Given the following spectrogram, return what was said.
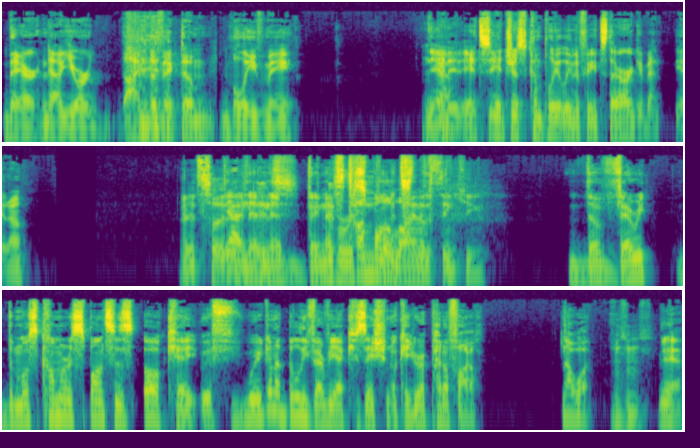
There, now you're I'm the victim. believe me. Yeah. And it, it's it just completely defeats their argument. You know. It's so Yeah, it's, then it's, they never it's respond. Tumblr It's line the- of thinking. the very the most common response is okay if we're gonna believe every accusation okay you're a pedophile now what mm-hmm. Yeah.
